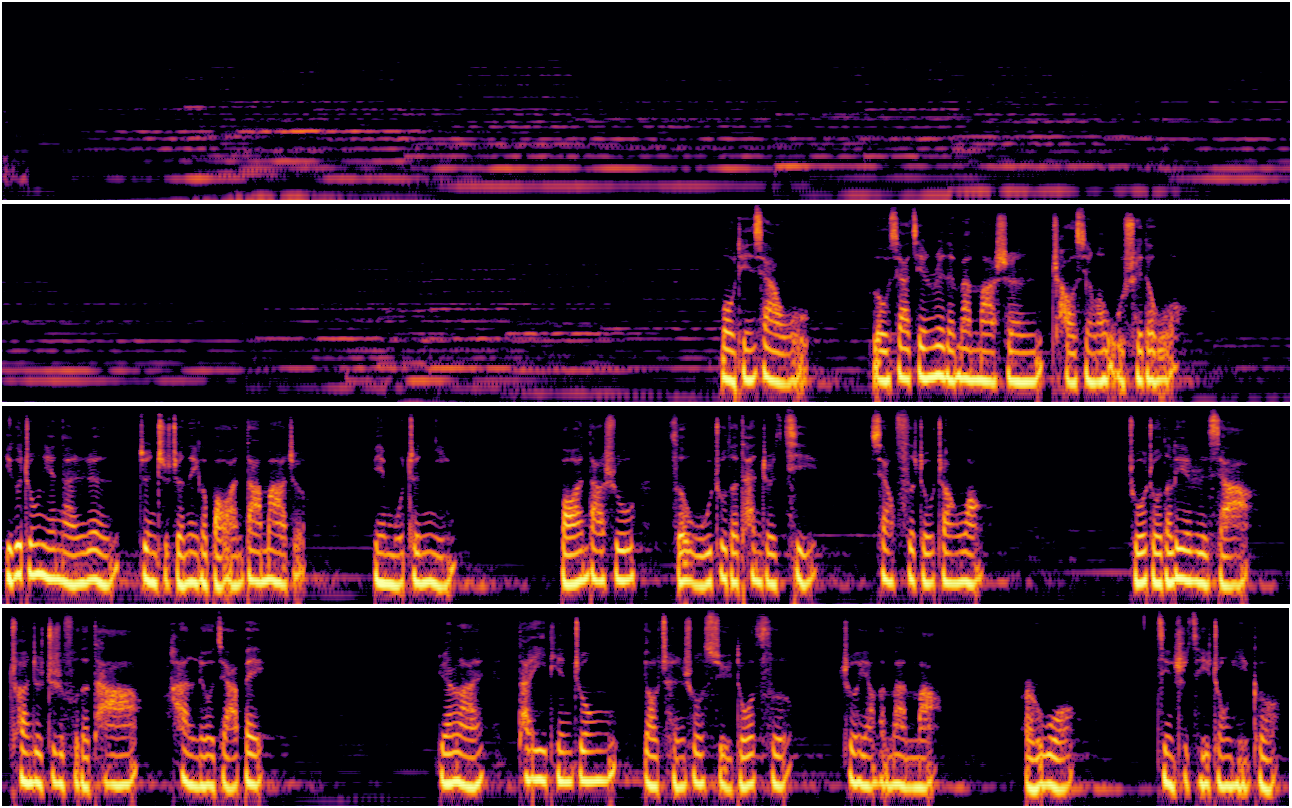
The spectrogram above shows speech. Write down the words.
某天下午，楼下尖锐的谩骂声吵醒了午睡的我。一个中年男人正指着那个保安大骂着，面目狰狞。保安大叔则无助地叹着气，向四周张望。灼灼的烈日下，穿着制服的他汗流浃背。原来他一天中要承受许多次这样的谩骂，而我竟是其中一个。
